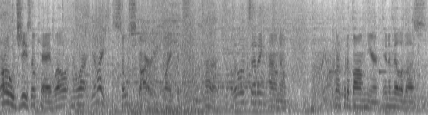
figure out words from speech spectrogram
Oh, jeez, okay. Well, you know what? You're, like, so scarred. Like, it's uh, a little upsetting. I don't know. I'm gonna put a bomb here, in the middle of us.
